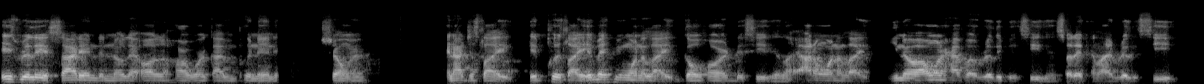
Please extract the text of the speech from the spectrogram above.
it's really exciting to know that all the hard work I've been putting in is showing. And I just like it puts like it makes me want to like go hard this season. Like I don't want to like you know I want to have a really big season so they can like really see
